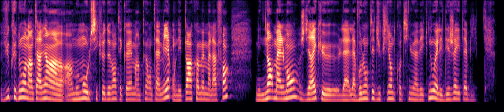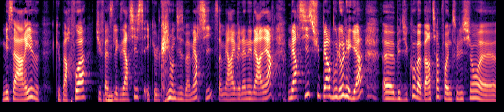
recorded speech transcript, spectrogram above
vu que nous on intervient à un moment où le cycle de vente est quand même un peu entamé, on n'est pas quand même à la fin. Mais normalement, je dirais que la, volonté du client de continuer avec nous, elle est déjà établie. Mais ça arrive que parfois, tu fasses mm. l'exercice et que le client dise bah merci, ça m'est arrivé l'année dernière, merci, super boulot les gars. Euh, mais du coup, on va partir pour une solution, euh,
